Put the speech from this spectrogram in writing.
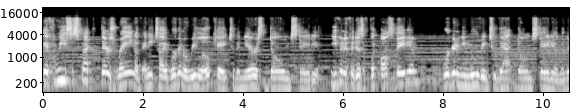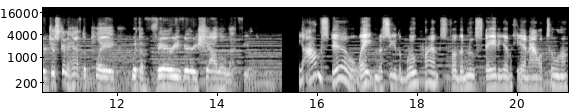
If we suspect there's rain of any type, we're going to relocate to the nearest domed stadium. Even if it is a football stadium, we're going to be moving to that dome stadium and they're just going to have to play with a very very shallow left field yeah, i'm still waiting to see the blueprints for the new stadium here in Allatoona.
